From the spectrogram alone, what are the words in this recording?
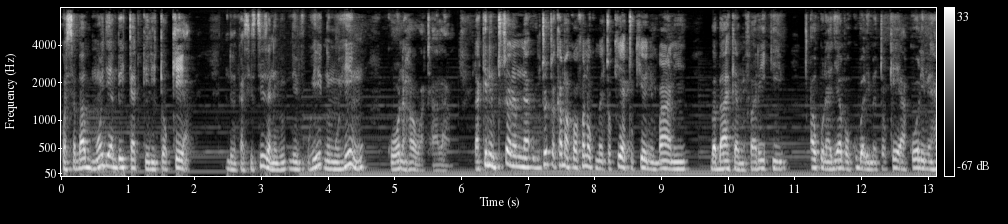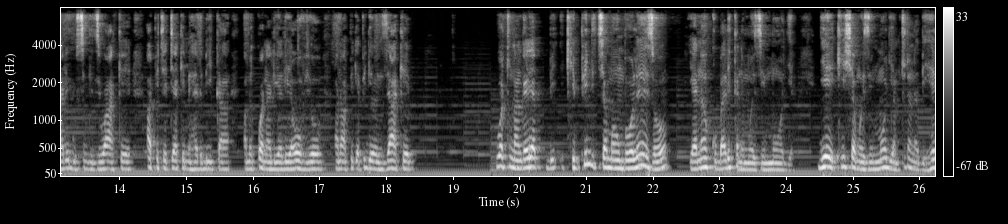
kwa sababu moja mbili tatu kilitokea. Ndio nikasisitiza ni, ni, ni muhimu kuona hao wataalamu. Lakini mtoto, mtoto kama kwa mfano kumetokea tukio nyumbani, baba yake amefariki au kuna jambo kubwa limetokea, kwao, limeharibu usingizi wake, appetite yake imeharibika, amekuwa analialia ovyo, anawapigapiga wenzake, huwa tunaangalia kipindi cha maombolezo yanayokubalika ni mwezi mmoja. Je, kisha mwezi mmoja mtoto ana behave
